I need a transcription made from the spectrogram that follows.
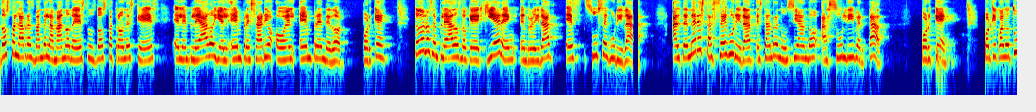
dos palabras van de la mano de estos dos patrones que es el empleado y el empresario o el emprendedor. ¿Por qué? Todos los empleados lo que quieren en realidad es su seguridad. Al tener esta seguridad están renunciando a su libertad. ¿Por qué? Porque cuando tú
